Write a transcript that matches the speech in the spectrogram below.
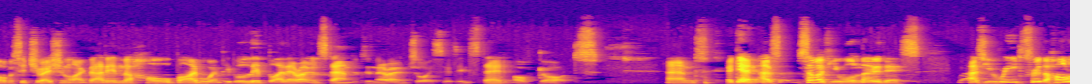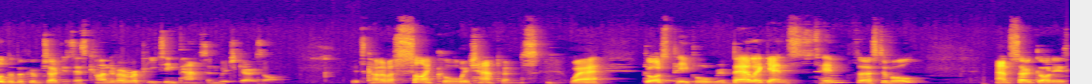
of a situation like that in the whole Bible, when people live by their own standards and their own choices instead of God's. And again, as some of you will know this, as you read through the whole of the book of Judges, there's kind of a repeating pattern which goes on. It's kind of a cycle which happens where God's people rebel against him, first of all, and so God is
